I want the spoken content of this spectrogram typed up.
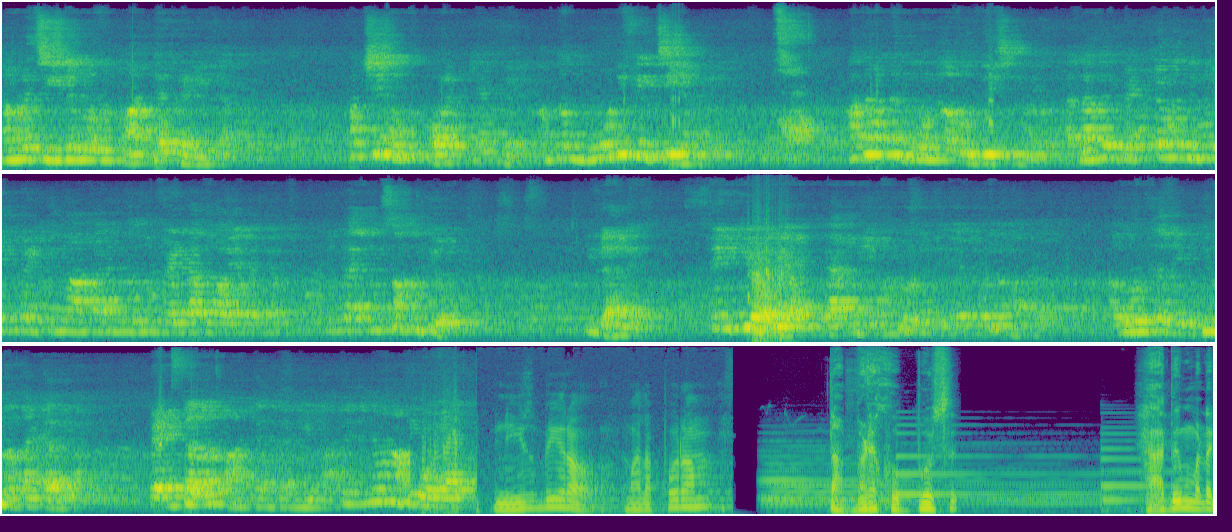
നമ്മുടെ ശീലങ്ങളൊന്നും മാറ്റാൻ കഴിയില്ല. പക്ഷെ നമുക്ക് കുറയ്ക്കാൻ കഴിയും. നമുക്ക് മോഡിഫൈ ചെയ്യാൻ കഴിയും. അതാണ് ഇതുകൊണ്ട് നമ്മൾ ഉദ്ദേശിക്കുന്നത്. അല്ലാതെ പെട്ടെന്ന് നിങ്ങൾ കഴിക്കുന്ന ആഹാരങ്ങളൊന്നും വേണ്ടാന്ന് പറയാനൊക്കെ എന്തായാലും സമ്മതിക്കുമോ ഇല്ല അല്ലേ? എനിക്കും അറിയാം. കാരണം എനിക്കുള്ള നിലവിലുള്ള മക്കൾ അതുകൊണ്ട് തന്നെ എനിക്ക് നന്നായിട്ട് അറിയാം. പെട്ടെന്ന് മാറ്റാൻ കഴിയില്ല. പിന്നെ ഞാൻ പോയാൽ ന്യൂസ് ബ്യൂറോ മലപ്പുറം. നമ്മുടെ ഹുബൂസ്. അത് നമ്മുടെ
